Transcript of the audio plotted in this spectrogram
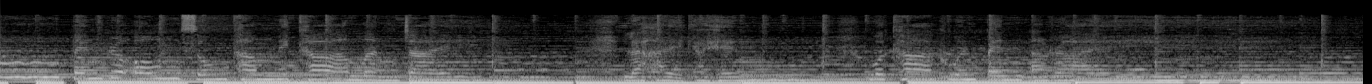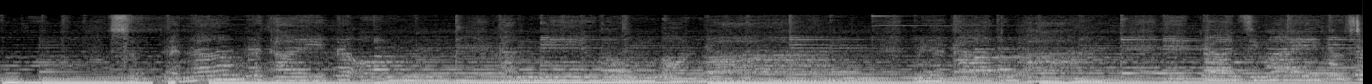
งค์ เป็นพระองค์ทรงทำให้ข้ามั่นใจ เห็น ว่าข้าควรเป็นอะไร สุดแต่น้ำพระทัยพระองค์คำนี้ยังคงอ่อนหวานเมื่อข้าต้องผ่าน เหตุการณ์ที่ไม่เข้าใจ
